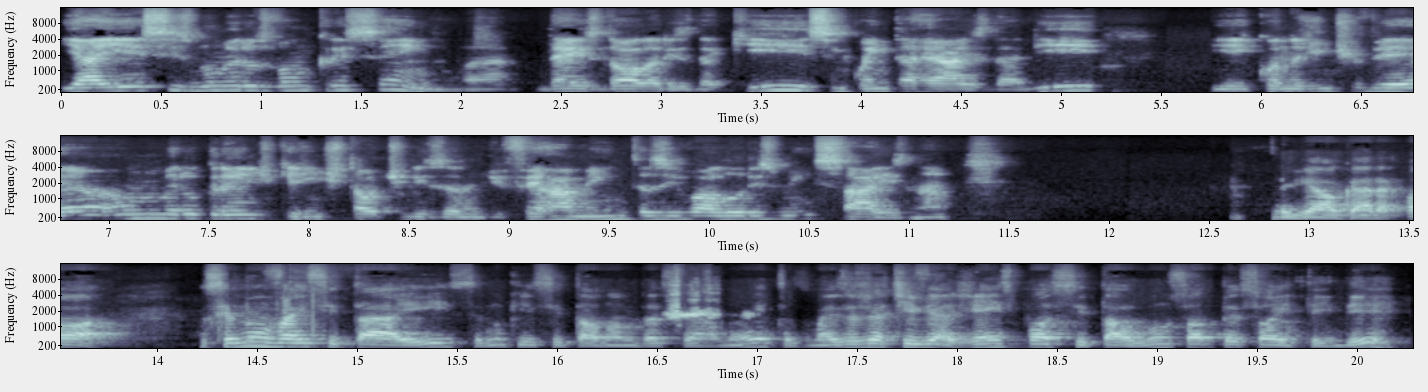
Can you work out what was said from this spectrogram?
e aí esses números vão crescendo, né? 10 dólares daqui, 50 reais dali, e quando a gente vê é um número grande que a gente está utilizando de ferramentas e valores mensais, né? Legal, cara. Ó, você não vai citar aí, você não quis citar o nome das ferramentas, mas eu já tive agência, posso citar alguns só para o pessoal entender.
